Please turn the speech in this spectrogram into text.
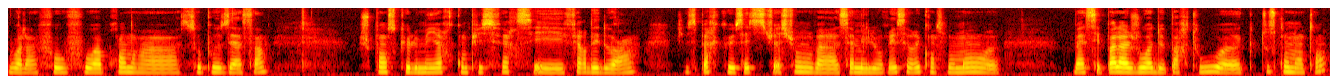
voilà, faut, faut apprendre à s'opposer à ça. Je pense que le meilleur qu'on puisse faire, c'est faire des doigts. J'espère que cette situation va s'améliorer. C'est vrai qu'en ce moment, bah, c'est pas la joie de partout avec tout ce qu'on entend.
